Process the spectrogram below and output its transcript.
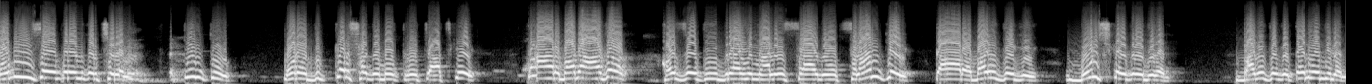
নবী হিসেবে প্রেরণ করছিলেন। কিন্তু বড় দুঃখের সাথে বলতে হচ্ছে, আজকে তার বাবা আজর হজরত ইব্রাহিম আলী সাহেবকে তার বাড়ি থেকে বহিষ্কার করে দিলেন। বাড়ি থেকে তাড়িয়ে দিলেন।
